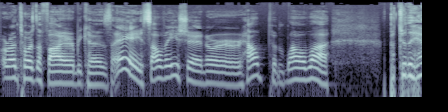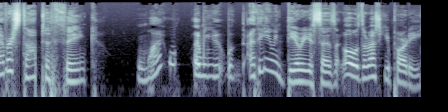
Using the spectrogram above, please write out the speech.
run towards the fire because hey, salvation or help and blah blah blah. But do they ever stop to think why? I mean, I think even Darius says like, "Oh, it's a rescue party."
